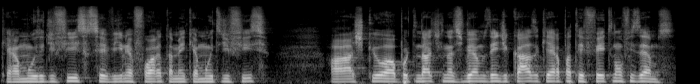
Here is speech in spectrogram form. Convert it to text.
que era muito difícil, Sevilha fora também, que é muito difícil. Acho que a oportunidade que nós tivemos dentro de casa, que era para ter feito, não fizemos.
